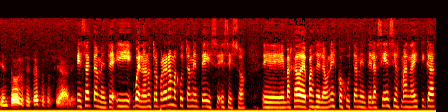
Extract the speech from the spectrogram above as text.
y en todos los estratos sociales. Exactamente. Y bueno, nuestro programa justamente es, es eso. Eh, Embajada de Paz de la UNESCO, justamente las ciencias magnésticas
